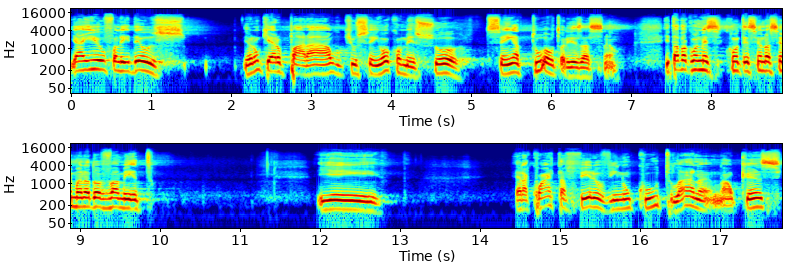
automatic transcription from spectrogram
E aí eu falei, Deus, eu não quero parar algo que o Senhor começou sem a tua autorização. E estava acontecendo a semana do avivamento. E era quarta-feira, eu vim num culto lá na, no alcance.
